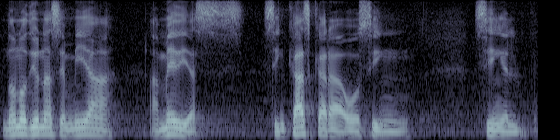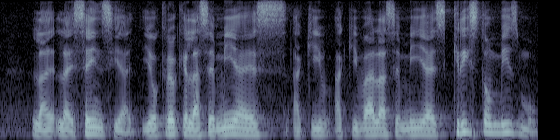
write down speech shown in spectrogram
No nos dio una semilla a medias, sin cáscara o sin, sin la, esencia. Yo creo que la semilla es, aquí, aquí va la semilla, es Cristo mismo.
